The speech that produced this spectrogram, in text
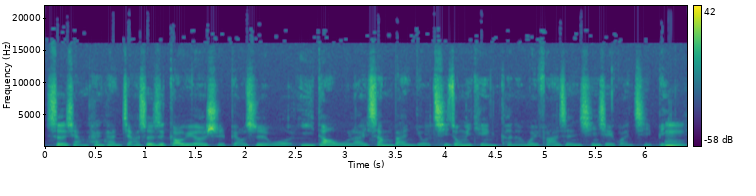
设想看看，假设是高于二十，表示我一到五来上班，有其中一天可能会发生心血管疾病。嗯，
